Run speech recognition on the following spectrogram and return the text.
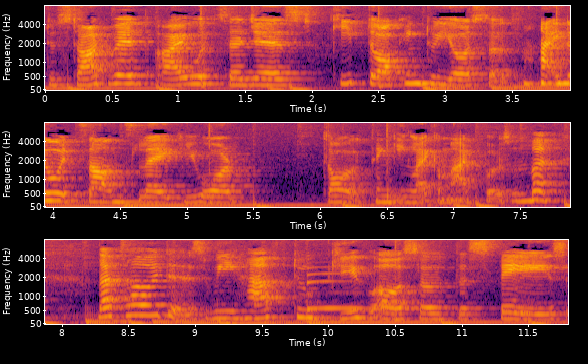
to start with, I would suggest keep talking to yourself. I know it sounds like you are thinking like a mad person. But that's how it is. We have to give ourselves the space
